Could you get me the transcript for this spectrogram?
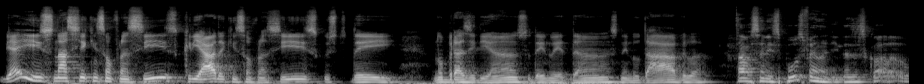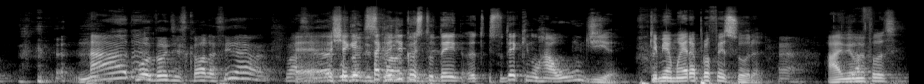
e é isso. Nasci aqui em São Francisco, criado aqui em São Francisco, estudei no Brasiliano, estudei no Edan, estudei no Dávila. Tava sendo expulso, Fernandinho, das escolas? Nada. Mudou de escola assim, né? É, eu cheguei, você acredita que eu escola, estudei, eu estudei aqui no Raul um dia, porque minha mãe era professora. é. Aí minha mãe falou assim,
